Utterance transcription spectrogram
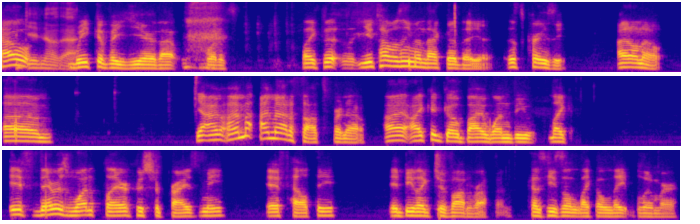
I How did know that. week of a year that what it's like. The Utah wasn't even that good that year. It's crazy. I don't know. Um, yeah, I'm I'm I'm out of thoughts for now. I I could go by one v like. If there was one player who surprised me, if healthy, it'd be like Javon Ruffin because he's a like a late bloomer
